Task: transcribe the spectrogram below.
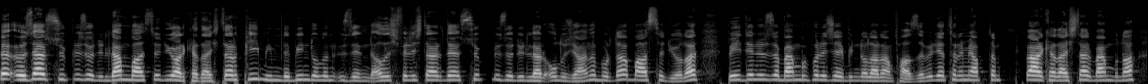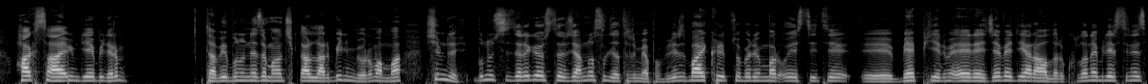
ve özel sürpriz ödülden bahsediyor arkadaşlar. PMIM'de 1000 doların üzerinde alışverişlerde sürpriz ödüller olacağını burada bahsediyorlar. Bildiğiniz üzere ben bu projeye 1000 dolardan fazla bir yatırım yaptım ve arkadaşlar ben buna hak sahibim diyebilirim. Tabii bunu ne zaman açıklarlar bilmiyorum ama şimdi bunu sizlere göstereceğim nasıl yatırım yapabiliriz. Buy Crypto bölümü var. USDT, e, BEP20, ERC ve diğer ağları kullanabilirsiniz.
